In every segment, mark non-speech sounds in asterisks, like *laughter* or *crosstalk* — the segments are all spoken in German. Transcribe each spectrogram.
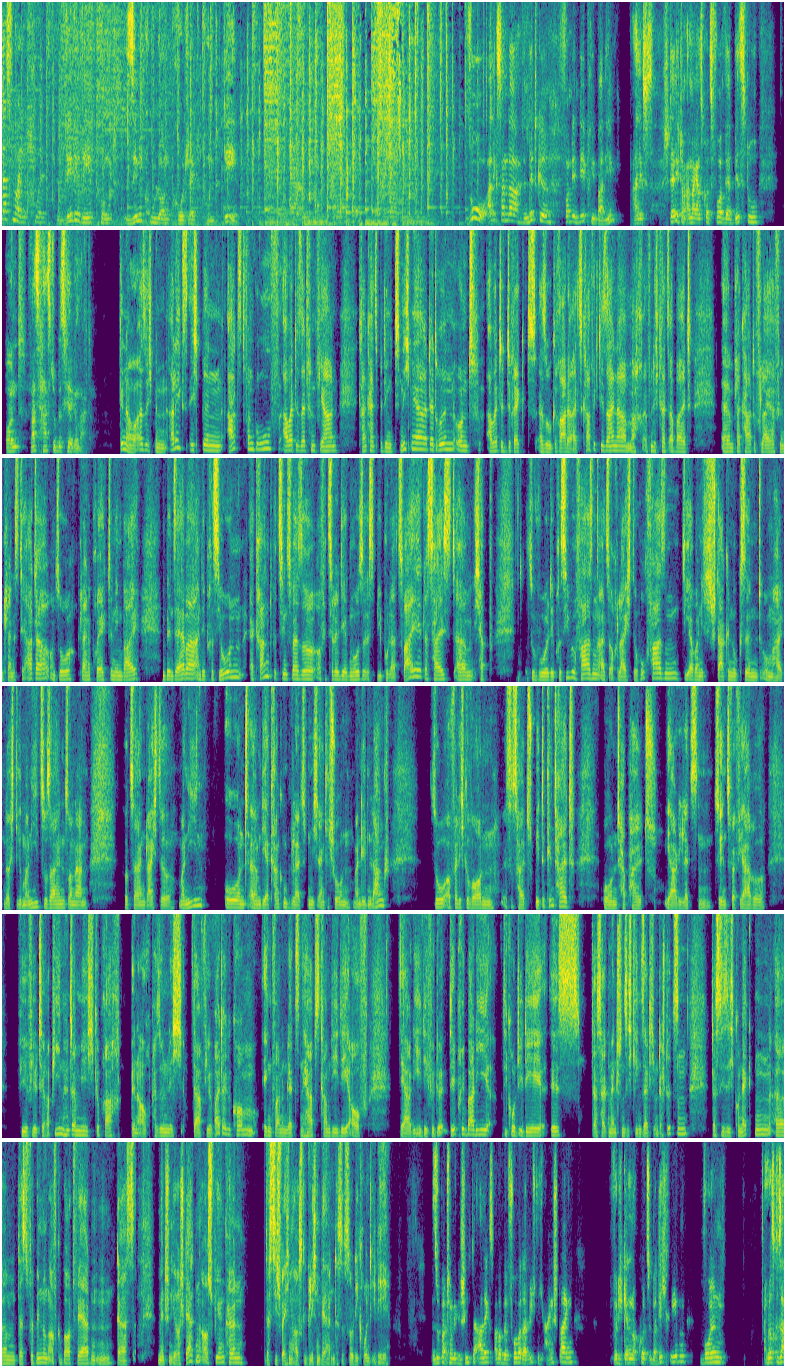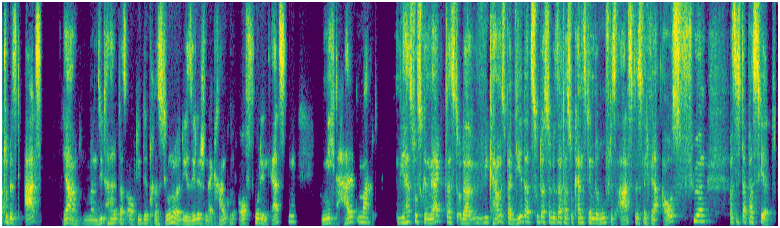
ist das neue cool. www.semikolonproject.de So, Alexander Littke von den Depri Buddy. Alex, stell dich doch einmal ganz kurz vor, wer bist du und was hast du bisher gemacht? Genau, also ich bin Alex, ich bin Arzt von Beruf, arbeite seit fünf Jahren krankheitsbedingt nicht mehr da drin und arbeite direkt, also gerade als Grafikdesigner, mache Öffentlichkeitsarbeit, ähm, Plakate, Flyer für ein kleines Theater und so kleine Projekte nebenbei. Bin selber an Depressionen erkrankt, beziehungsweise offizielle Diagnose ist Bipolar 2. Das heißt, ähm, ich habe sowohl depressive Phasen als auch leichte Hochphasen, die aber nicht stark genug sind, um halt eine richtige Manie zu sein, sondern sozusagen leichte Manien. Und ähm, die Erkrankung begleitet mich eigentlich schon mein Leben lang. So auffällig geworden ist es halt späte Kindheit und habe halt ja die letzten zehn, zwölf Jahre viel, viel Therapien hinter mich gebracht. Bin auch persönlich da viel weitergekommen. Irgendwann im letzten Herbst kam die Idee auf, ja, die Idee für Depribody. Die Grundidee ist, dass halt Menschen sich gegenseitig unterstützen, dass sie sich connecten, ähm, dass Verbindungen aufgebaut werden, dass Menschen ihre Stärken ausspielen können, dass die Schwächen ausgeglichen werden. Das ist so die Grundidee super tolle Geschichte, Alex. Aber bevor wir da richtig einsteigen, würde ich gerne noch kurz über dich reden wollen. Du hast gesagt, du bist Arzt. Ja, man sieht halt, dass auch die Depression oder die seelischen Erkrankungen auch vor den Ärzten nicht Halt macht. Wie hast du es gemerkt, dass oder wie kam es bei dir dazu, dass du gesagt hast, du kannst den Beruf des Arztes nicht mehr ausführen? Was ist da passiert?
